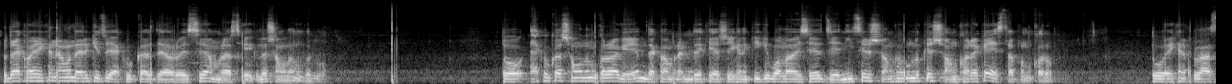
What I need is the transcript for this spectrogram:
তো দেখো, এখানে আমাদের কিছু একক কাজ দেওয়া রয়েছে, আমরা আজকে এগুলো সমাধান করব। তো একক কাজ সমাধান করার আগে, দেখো, আমরা দেখে আসি এখানে কি কি বলা হয়েছে, যে নিচের সংখ্যাগুলোকে সংখ্যা রেখায় স্থাপন করো। তো এখানে plus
